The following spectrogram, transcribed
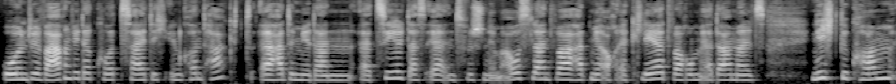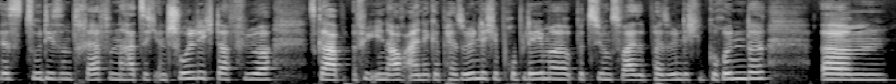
Und wir waren wieder kurzzeitig in Kontakt. Er hatte mir dann erzählt, dass er inzwischen im Ausland war, hat mir auch erklärt, warum er damals nicht gekommen ist zu diesem Treffen, hat sich entschuldigt dafür. Es gab für ihn auch einige persönliche Probleme beziehungsweise persönliche Gründe. Ähm,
